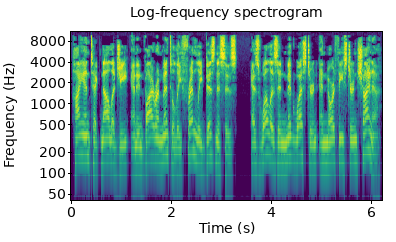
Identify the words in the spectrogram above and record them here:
high-end technology and environmentally friendly businesses, as well as in Midwestern and Northeastern China.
